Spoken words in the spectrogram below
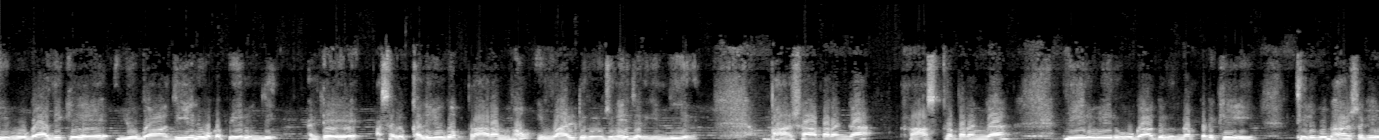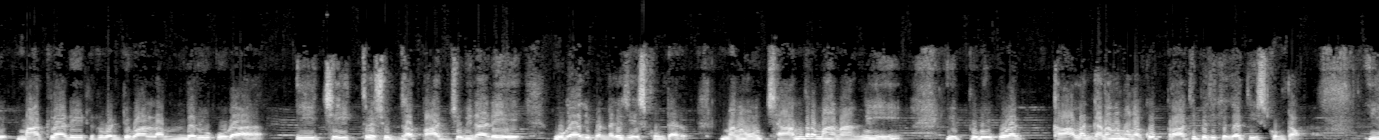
ఈ ఉగాదికే యుగాది అని ఒక పేరు ఉంది అంటే అసలు కలియుగ ప్రారంభం ఇవాల్టి రోజునే జరిగింది అని. భాషాపరంగా రాష్ట్రపరంగా వేరు వేరు ఉగాదులు ఉన్నప్పటికీ తెలుగు భాషకి మాట్లాడేటటువంటి వాళ్ళందరూ కూడా ఈ చైత్ర శుద్ధ పాడ్యమి నాడే ఉగాది పండగ చేసుకుంటారు. మనం చాంద్రమానాన్ని ఎప్పుడూ కూడా కాల గణనమునకు ప్రాతిపదికగా తీసుకుంటాం. ఈ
